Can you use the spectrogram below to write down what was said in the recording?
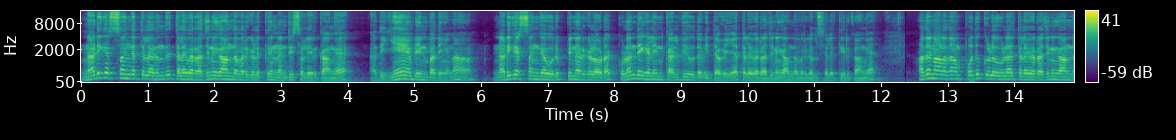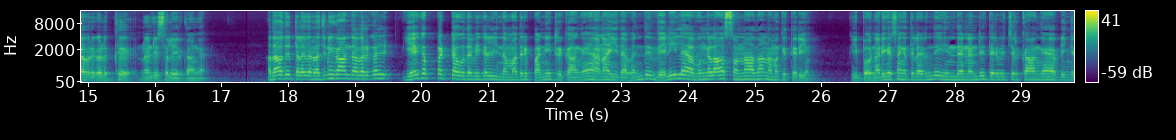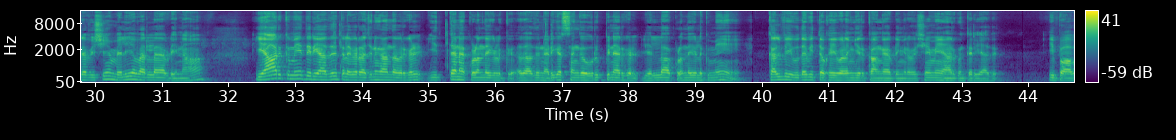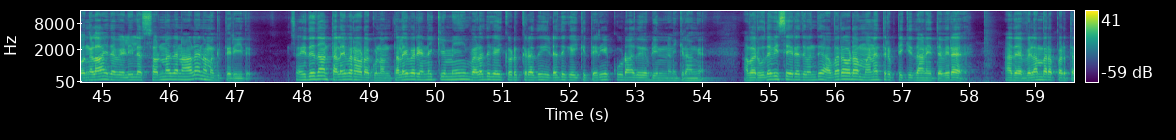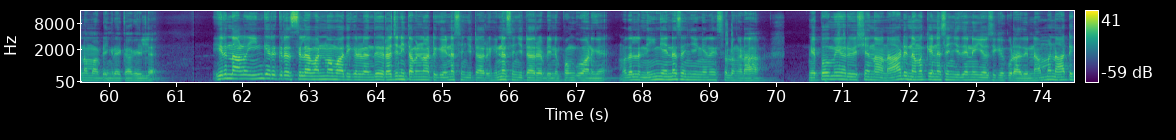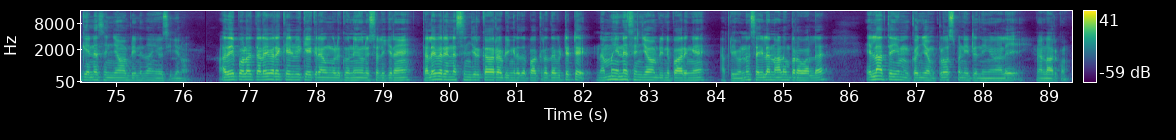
நடிகர் சங்கத்திலிருந்து தலைவர் ரஜினிகாந்த் அவர்களுக்கு நன்றி சொல்லியிருக்காங்க. அது ஏன் அப்படின்னு பார்த்தீங்கன்னா நடிகர் சங்க உறுப்பினர்களோட குழந்தைகளின் கல்வி உதவித்தொகையை தலைவர் ரஜினிகாந்த் அவர்கள் செலுத்தியிருக்காங்க. அதனால தான் பொதுக்குழுவில் தலைவர் ரஜினிகாந்த் அவர்களுக்கு நன்றி சொல்லியிருக்காங்க. அதாவது தலைவர் ரஜினிகாந்த் அவர்கள் ஏகப்பட்ட உதவிகள் இந்த மாதிரி பண்ணிகிட்ருக்காங்க ஆனால் இதை வந்து வெளியில் அவங்களா சொன்னால் தான் நமக்கு தெரியும். இப்போ நடிகர் சங்கத்திலேருந்து இந்த நன்றி தெரிவிச்சிருக்காங்க அப்படிங்கிற விஷயம் வெளியே வரல அப்படின்னா யாருக்குமே தெரியாது தலைவர் ரஜினிகாந்த் அவர்கள் இத்தனை குழந்தைகளுக்கு அதாவது நடிகர் சங்க உறுப்பினர்கள் எல்லா குழந்தைகளுக்குமே கல்வி உதவித்தொகை வழங்கியிருக்காங்க அப்படிங்கிற விஷயமே யாருக்கும் தெரியாது. இப்போ அவங்களா இதை வெளியில் சொன்னதுனால நமக்கு தெரியுது. ஸோ இதுதான் தலைவரோட குணம். தலைவர் என்றைக்குமே வலது கை கொடுக்கறது இடது கைக்கு தெரியக்கூடாது அப்படின்னு நினைக்கிறாங்க. அவர் உதவி செய்கிறது வந்து அவரோட மன திருப்திக்கு தானே தவிர அதை விளம்பரப்படுத்தணும் அப்படிங்கிறதுக்காக இல்லை. இருந்தாலும் இங்கே இருக்கிற சில வன்மவாதிகள் வந்து ரஜினி தமிழ்நாட்டுக்கு என்ன செஞ்சிட்டாரு? என்ன செஞ்சிட்டாரு? அப்படின்னு பொங்குவானுங்க. முதல்ல நீங்கள் என்ன செஞ்சீங்கன்னு சொல்லுங்கடா. எப்போவுமே ஒரு விஷயந்தான் நாடு நமக்கு என்ன செஞ்சுதுன்னு யோசிக்கக்கூடாது. நம்ம நாட்டுக்கு என்ன செஞ்சோம் அப்படின்னு தான் யோசிக்கணும். அதே போல் தலைவரை கேள்வி கேட்குறவங்களுக்கு ஒன்றே ஒன்று சொல்லிக்கிறேன். தலைவர் என்ன செஞ்சுருக்கார் அப்படிங்கிறத பார்க்குறத விட்டுட்டு நம்ம என்ன செஞ்சோம் அப்படின்னு பாருங்கள் அப்படி ஒன்றும் செய்யலைனாலும் பரவாயில்ல. எல்லாத்தையும் கொஞ்சம் க்ளோஸ் பண்ணிட்டு இருந்தீங்கனாலே நல்லாயிருக்கும்.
